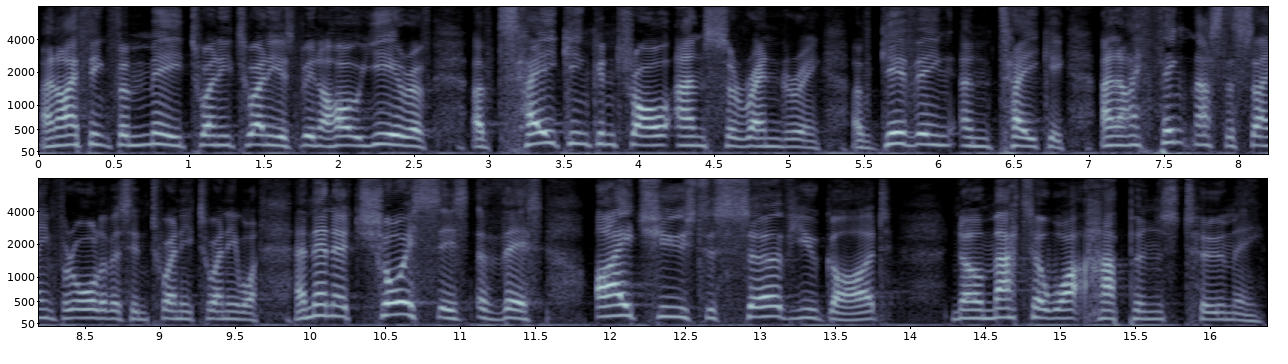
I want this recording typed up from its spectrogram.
And I think for me, 2020 has been a whole year of, of taking control and surrendering, of giving and taking. And I think that's the same for all of us in 2021. And then a choice is this I choose to serve you, God, no matter what happens to me.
